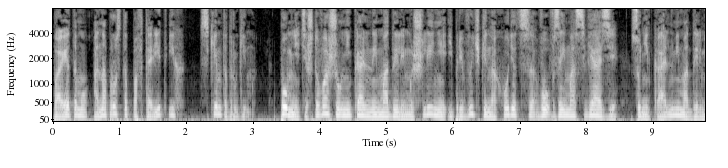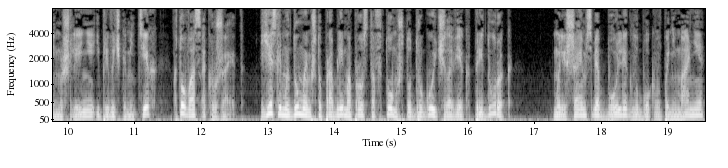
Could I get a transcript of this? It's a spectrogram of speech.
Поэтому она просто повторит их с кем-то другим. Помните, что ваши уникальные модели мышления и привычки находятся во взаимосвязи с уникальными моделями мышления и привычками тех, кто вас окружает. Если мы думаем, что проблема просто в том, что другой человек – придурок, мы лишаем себя более глубокого понимания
